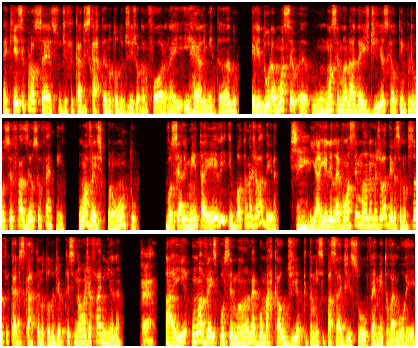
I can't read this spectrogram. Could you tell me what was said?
é que esse processo de ficar descartando todo dia, jogando fora, né, e, e realimentando, ele dura uma, se- é, uma semana a 10 dias, que é o tempo de você fazer o seu fermento. Uma vez pronto, você alimenta ele e bota na geladeira. Sim, E aí ele leva uma semana na geladeira. Você não precisa ficar descartando todo dia, porque senão haja farinha, né? é. Aí, uma vez por semana, é bom marcar o dia, porque também se passar disso, o fermento vai morrer.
